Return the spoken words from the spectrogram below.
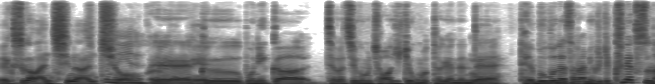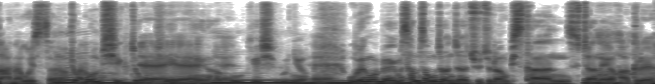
액수가 많지는 않죠. 10분의 일. 예, 예. 그 보니까 제가 지금 정확히 기억 못 하겠는데 네. 대부분의 사람이 그렇게 큰 액수는 안 하고 있어요. 조금씩 한- 조금씩 예, 예, 하고 예. 계시군요. 예. 500만 명이면 삼성전자 주주랑 비슷한 숫자네요. 아, 그래요?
